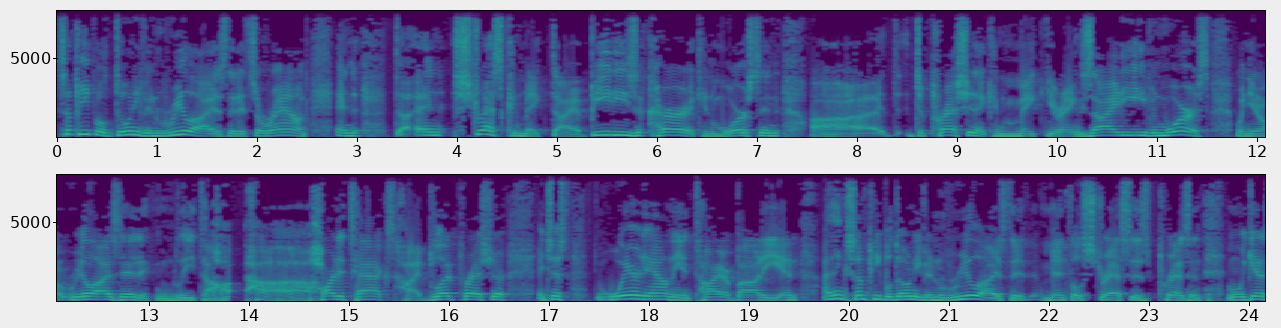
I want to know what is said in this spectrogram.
some people don't even realize that it's around. And, and stress can make diabetes occur, it can worsen uh, depression, it can make your anxiety even worse. When you don't realize it, it can lead to uh, heart attacks, high blood pressure, and just wear down the entire body. And I think some people don't even realize that mental stress is present. And when we get a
